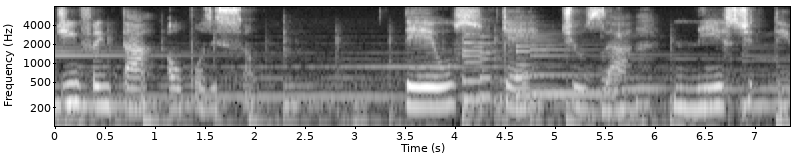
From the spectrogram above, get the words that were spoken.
de enfrentar a oposição. Deus quer te usar neste tempo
